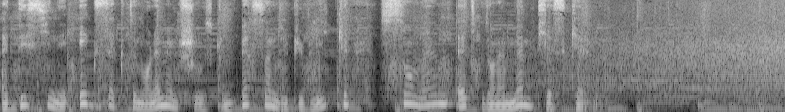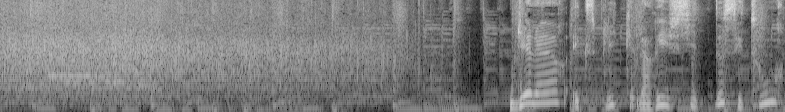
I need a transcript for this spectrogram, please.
à dessiner exactement la même chose qu'une personne du public sans même être dans la même pièce qu'elle. Geller explique la réussite de ces tours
